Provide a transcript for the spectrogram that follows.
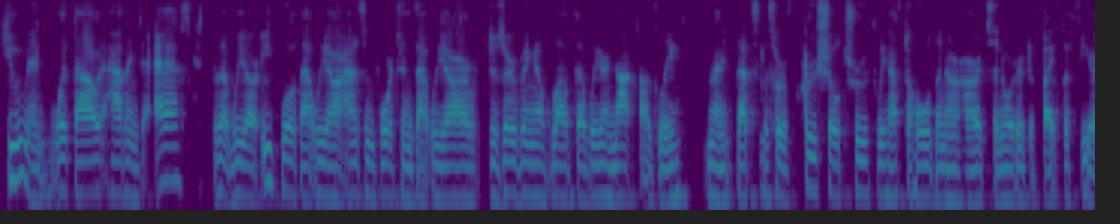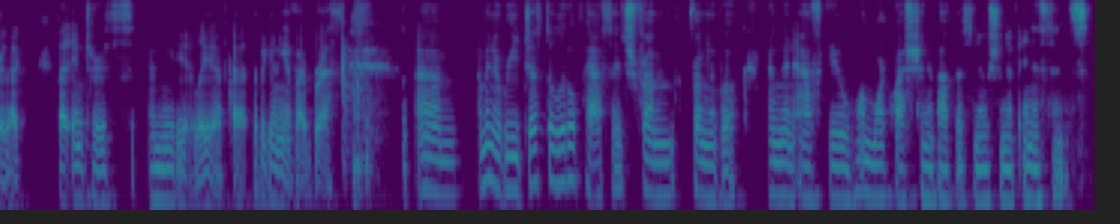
human without having to ask, that we are equal, that we are as important, that we are deserving of love, that we are not ugly, right? That's the sort of crucial truth we have to hold in our hearts in order to fight the fear that, that enters immediately at, at the beginning of our breath. Um, I'm going to read just a little passage from, from the book and then ask you one more question about this notion of innocence.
